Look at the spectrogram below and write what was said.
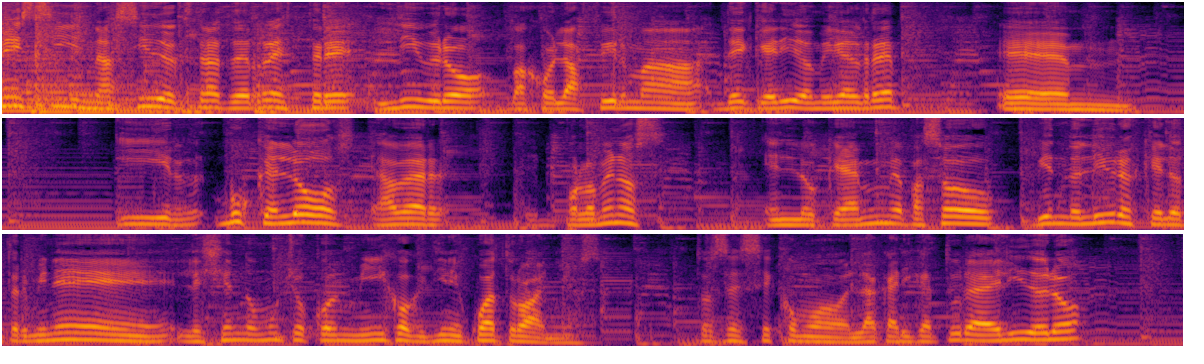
Messi, nacido extraterrestre, libro bajo la firma de querido Miguel Rep. Eh, y búsquenlos, a ver, por lo menos en lo que a mí me pasó viendo el libro es que lo terminé leyendo mucho con mi hijo que tiene cuatro años. Entonces es como la caricatura del ídolo,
